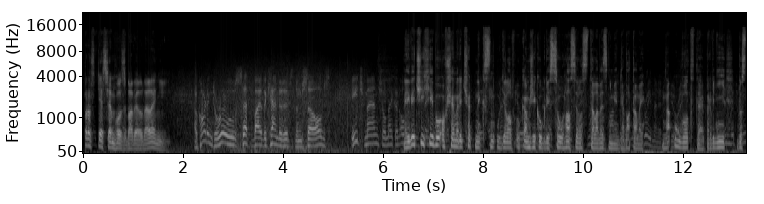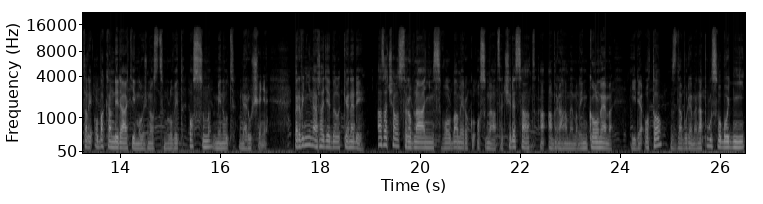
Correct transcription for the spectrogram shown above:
prostě jsem ho zbavil velení. Největší chybu ovšem Richard Nixon udělal v okamžiku, kdy souhlasil s televizními debatami. Na úvod té první dostali oba kandidáti možnost mluvit 8 minut nerušeně. První na řadě byl Kennedy a začal srovnáním s volbami roku 1860 a Abrahamem Lincolnem. Jde o to, zda budeme napůl svobodní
